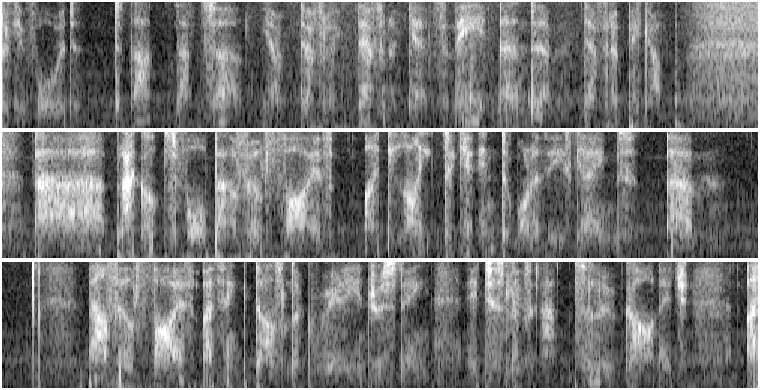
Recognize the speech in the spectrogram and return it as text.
looking forward to that. That's uh, you know definitely definite get for me and um, definite pickup. Uh, Black Ops 4, Battlefield 5. I'd like to get into one of these games. Um, Battlefield 5, I think, does look really interesting. It just looks absolute carnage. I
